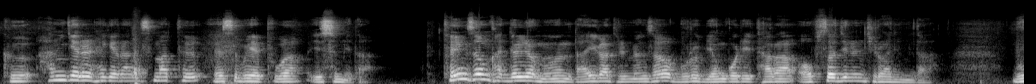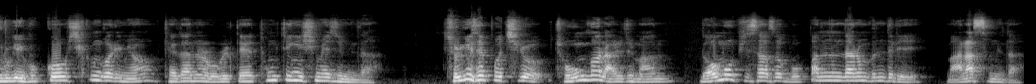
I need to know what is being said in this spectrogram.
그 한계를 해결한 스마트 SVF가 있습니다. 퇴행성 관절염은 나이가 들면서 무릎 연골이 닳아 없어지는 질환입니다. 무릎이 붓고 시큰거리며 계단을 오를 때 통증이 심해집니다. 줄기세포 치료 좋은 건 알지만 너무 비싸서 못 받는다는 분들이 많았습니다.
